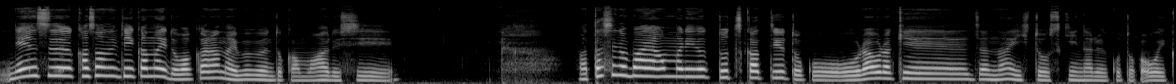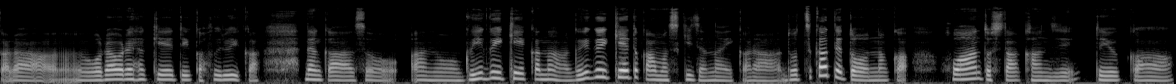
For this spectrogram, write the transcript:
年数重ねていかないとわからない部分とかもあるし、私の場合あんまりどっちかっていうとこうオラオラ系じゃない人を好きになることが多いからオラオラ系っていうか古いか。なんかそうあのグイグイ系かな。グイグイ系とかあんま好きじゃないからどっちかっていうとなんかほわんとした感じっていうか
